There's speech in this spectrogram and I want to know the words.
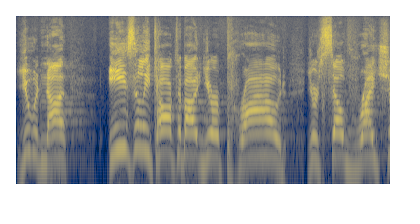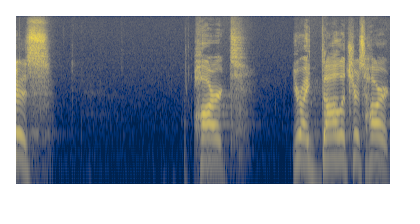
you would not easily talked about your proud, your self-righteous heart, your idolatrous heart.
